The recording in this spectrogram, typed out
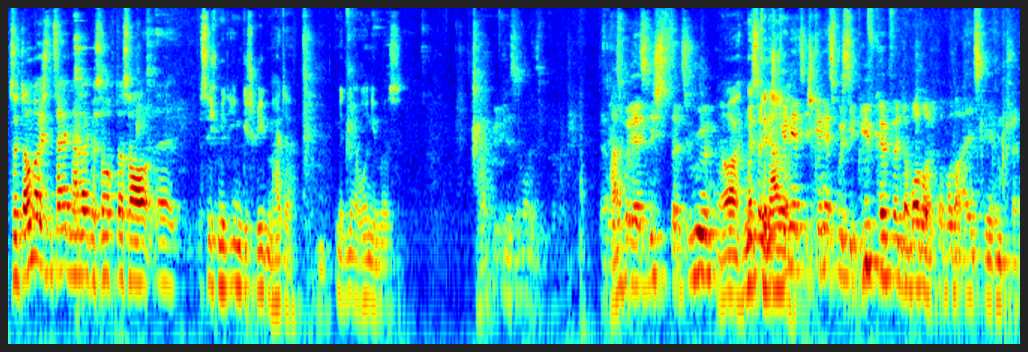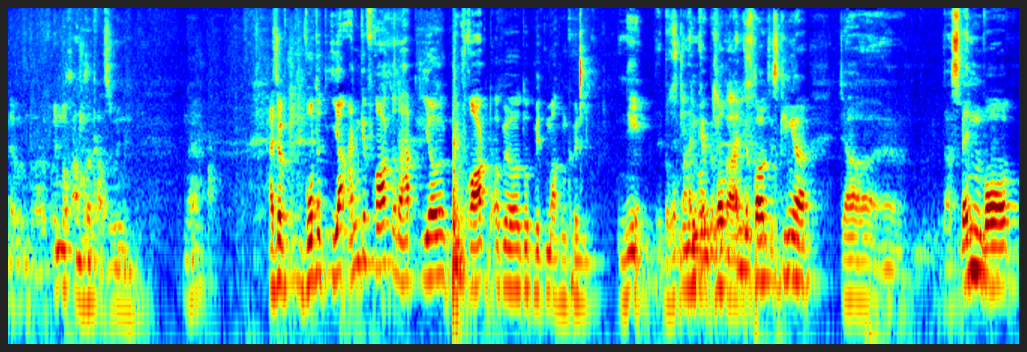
zu damaligen Zeiten hat er gesagt, dass er äh, sich mit ihm geschrieben hatte. Mit Hieronymus. Da muss man jetzt nicht dazu. Ja, nicht Also genau. Ich kenne jetzt, ich kenn jetzt bloß die Briefköpfe und da war der, da war der Alsleben stand da oben drauf. Und noch andere Personen. Ne? Also wurdet ihr angefragt oder habt ihr gefragt, ob ihr dort mitmachen könnt? Nee, ging ange um Clubhaus. angefragt. Es ging ja, der, äh, der Sven war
